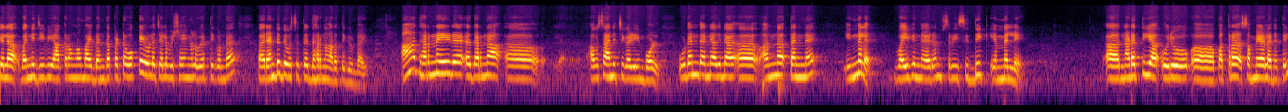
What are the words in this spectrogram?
ചില വന്യജീവി ആക്രമണവുമായി ബന്ധപ്പെട്ട് ഒക്കെയുള്ള ചില വിഷയങ്ങൾ ഉയർത്തിക്കൊണ്ട് രണ്ട് ദിവസത്തെ ധർണ നടത്തുകയുണ്ടായി. ആ ധർണയുടെ ധർണ അവസാനിച്ചു കഴിയുമ്പോൾ ഉടൻ തന്നെ അതിന്റെ അന്ന് തന്നെ ഇന്നലെ വൈകുന്നേരം Shri Siddique M L A നടത്തിയ ഒരു പത്രസമ്മേളനത്തിൽ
